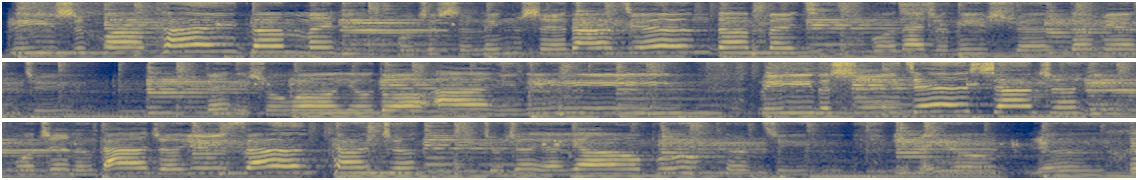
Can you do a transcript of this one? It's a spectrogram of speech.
你是花开的美丽，我只是临时搭建的背景。我戴着你选的面具，对你说我有多爱你。你的世界下着雨，我只能打着雨伞看着你，就这样遥不可及，也没有任何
